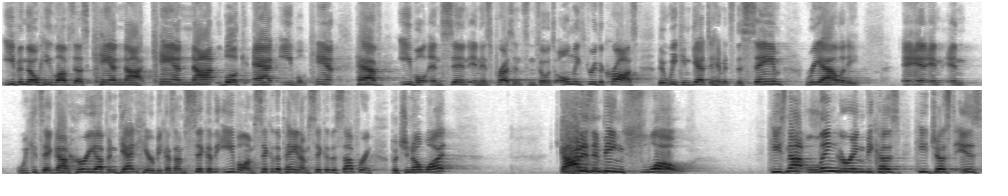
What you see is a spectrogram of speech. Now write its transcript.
even though he loves us, cannot, cannot look at evil, can't have evil and sin in his presence. And so it's only through the cross that we can get to him. It's the same reality. And, and, and we could say, God, hurry up and get here because I'm sick of the evil, I'm sick of the pain, I'm sick of the suffering. But you know what? God isn't being slow. He's not lingering because he just is,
